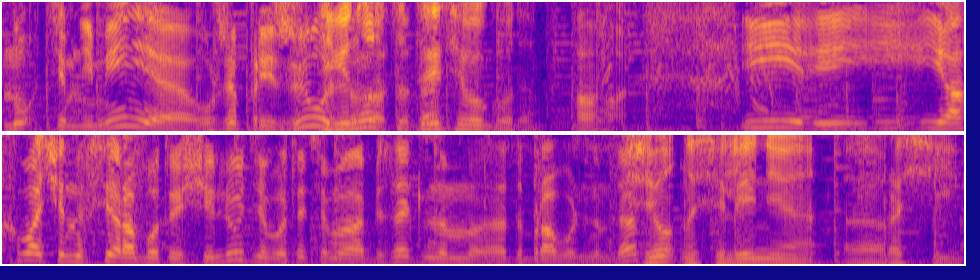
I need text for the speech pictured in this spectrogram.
Ну, тем не менее, уже С прижилось. у нас это. 93 года. Ага. И, и- и- и охвачены все работающие люди вот этим обязательным э, добровольным, да? Все население э, России.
